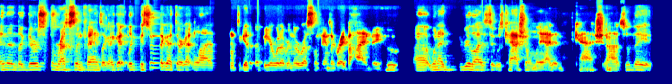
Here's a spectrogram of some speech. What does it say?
And then like there were some wrestling fans. Like I get like as soon as I got there, I got in line to get a beer or whatever, and there were wrestling fans like right behind me. Who, uh, when I realized it was cash only, I didn't have cash, uh, so they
